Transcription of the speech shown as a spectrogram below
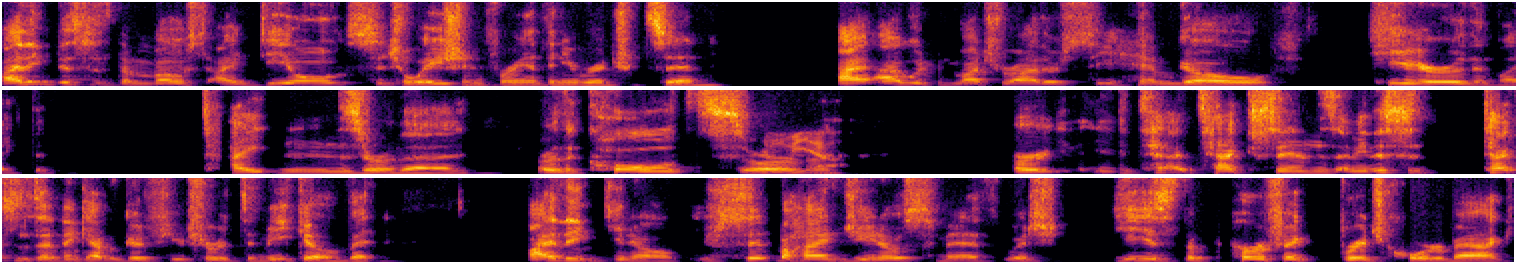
I think this is the most ideal situation for Anthony Richardson. I, I would much rather see him go here than like the Titans or the or the Colts or oh, yeah. Or te- Texans. I mean, this is Texans. I think have a good future with DeMeco, but I think you know you sit behind Geno Smith, which he is the perfect bridge quarterback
